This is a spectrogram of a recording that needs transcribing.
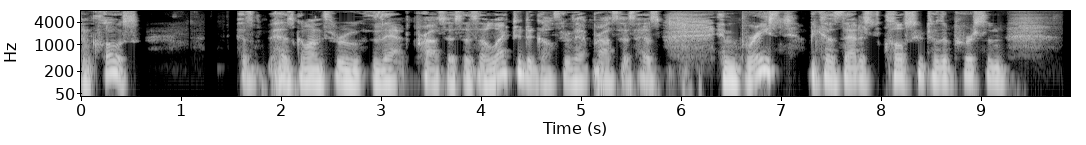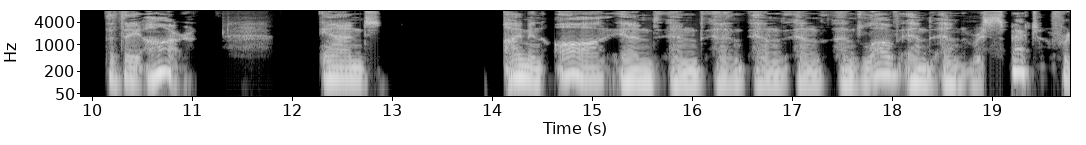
and close has, has gone through that process, has elected to go through that process, has embraced because that is closer to the person that they are. And I'm in awe and, and, and, and, and, and love and, and respect for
